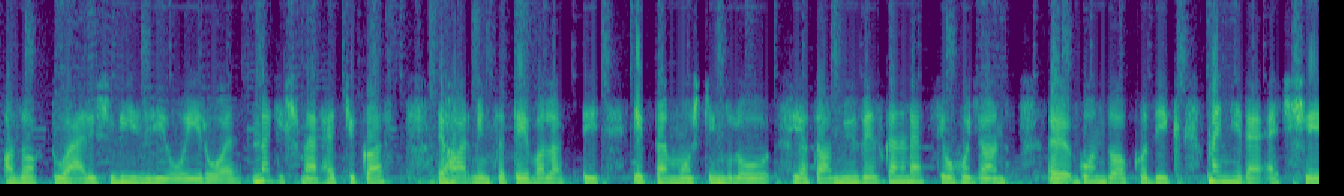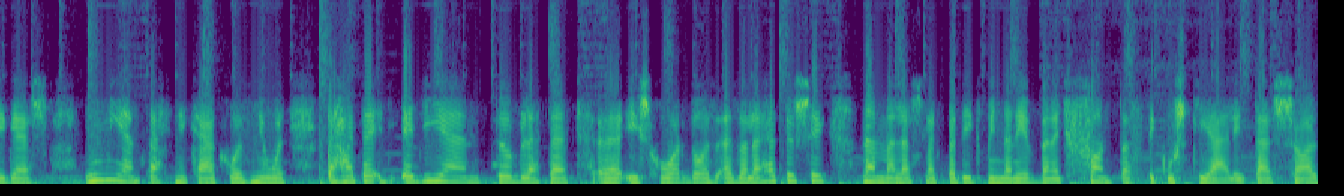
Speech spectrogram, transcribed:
az aktuális vízióiról. Megismerhetjük azt, hogy a 35 év alatti éppen most induló fiatal művészgeneráció hogyan gondolkodik, mennyire egységes, milyen technikákhoz nyúl. Tehát egy, egy ilyen töbletet is hordoz ez a lehetőség, nem mellesleg pedig minden évben egy fantasztikus kiállítással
